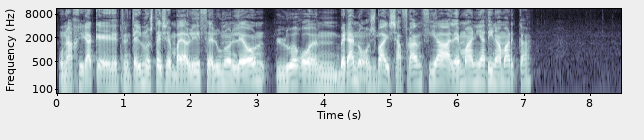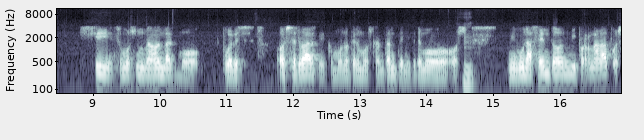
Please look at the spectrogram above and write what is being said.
Una gira que el 31 estáis en Valladolid, el 1 en León, luego en verano os vais a Francia, Alemania, Dinamarca. Sí, somos una banda como puedes observar que como no tenemos cantante ni tenemos ningún acento ni por nada, pues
